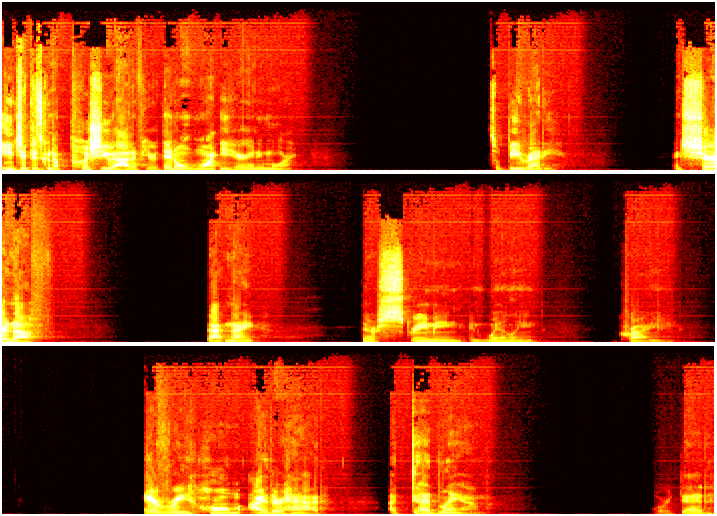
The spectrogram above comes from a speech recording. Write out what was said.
Egypt is going to push you out of here. They don't want you here anymore. So be ready. And sure enough, that night, they were screaming and wailing, crying. Every home either had a dead lamb or a dead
